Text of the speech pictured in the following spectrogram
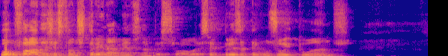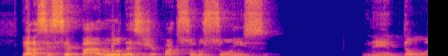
Vamos falar da gestão de treinamentos, né, pessoal? Essa empresa tem uns oito anos. Ela se separou da SG4 Soluções né? Então,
